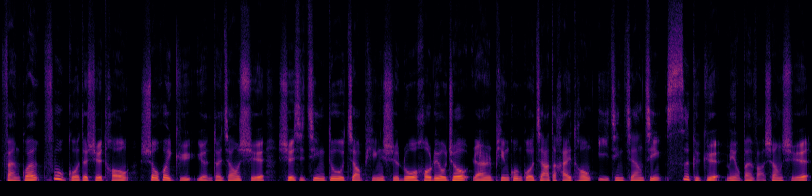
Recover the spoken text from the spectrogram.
反观富国的学童，受惠于远端教学，学习进度较平时落后六周。然而，贫困国家的孩童已已经将近四个月没有办法上学。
